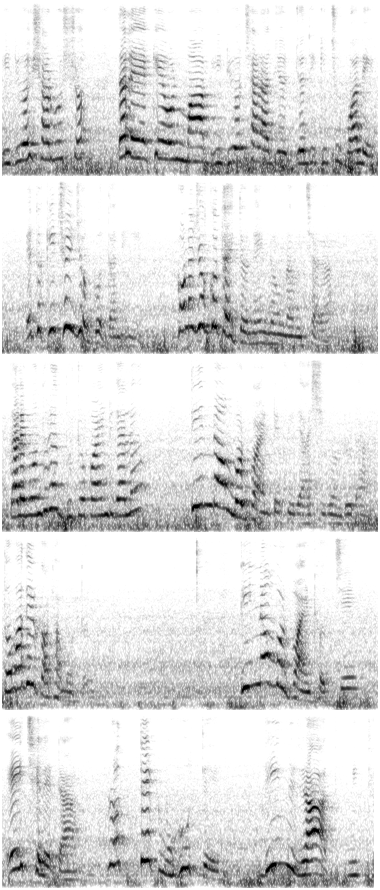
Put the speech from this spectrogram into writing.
ভিডিওই সর্বস্ব। তাহলে একে ওর মা ভিডিও ছাড়া যদি কিছু বলে, এ তো কিছুই যোগ্যতা নেই। কোনো যোগ্যতাই তো নেই নোংরামি ছাড়া। তাহলে বন্ধুরা, দুটো পয়েন্ট গেল। তিন নম্বর পয়েন্টে ফিরে আসি বন্ধুরা, তোমাদের কথা মতো তিন নম্বর পয়েন্ট হচ্ছে, এই ছেলেটা প্রত্যেক মুহূর্তে দিন রাত মিথ্যে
